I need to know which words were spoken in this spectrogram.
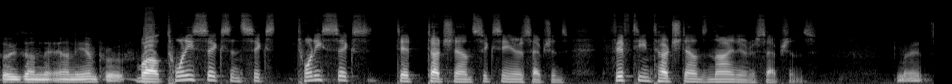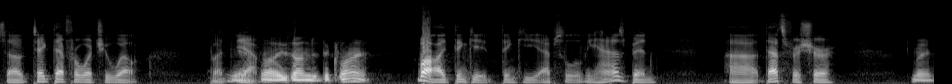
so he's on the on the improve. Well, 26 and six, 26 t- touchdowns, 16 interceptions, 15 touchdowns, 9 interceptions. Right. So take that for what you will. But yeah. Well, he's on the decline. Well, I think he think he absolutely has been. Uh, that's for sure. Right.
